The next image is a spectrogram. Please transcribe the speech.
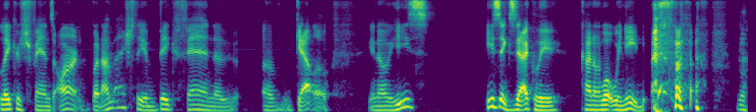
Lakers fans aren't, but I'm actually a big fan of of Gallo. You know, he's he's exactly kind of what we need. Yeah.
